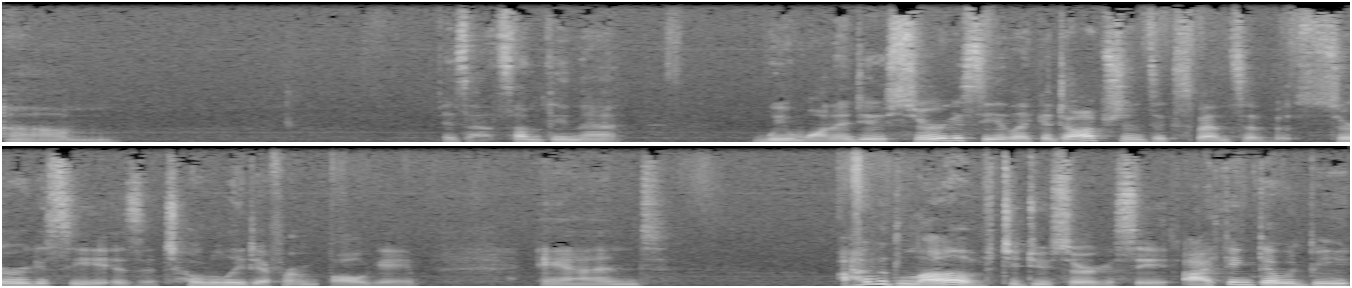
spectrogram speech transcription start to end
Um, is that something that we want to do? Surrogacy, like adoption's expensive, but surrogacy is a totally different ballgame. And I would love to do surrogacy. I think that would be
